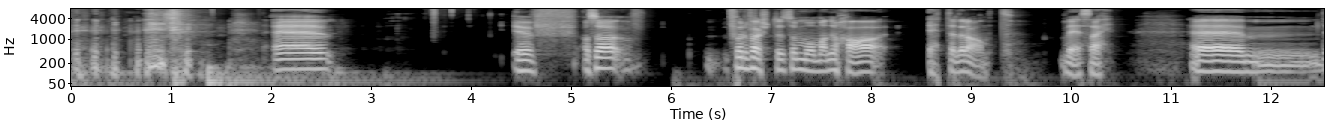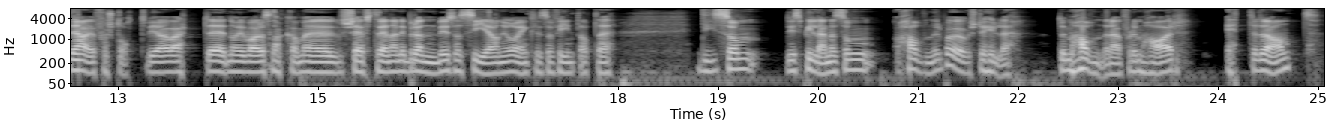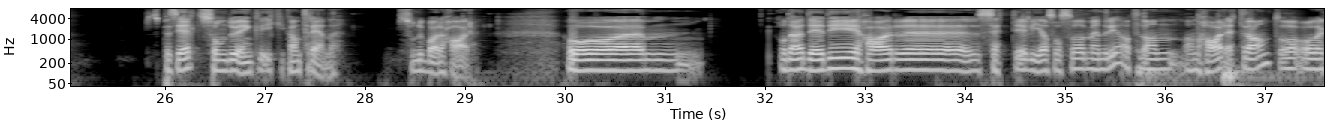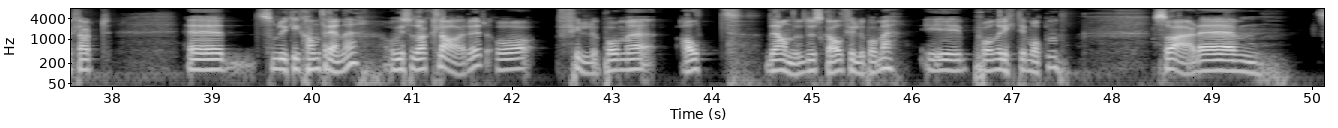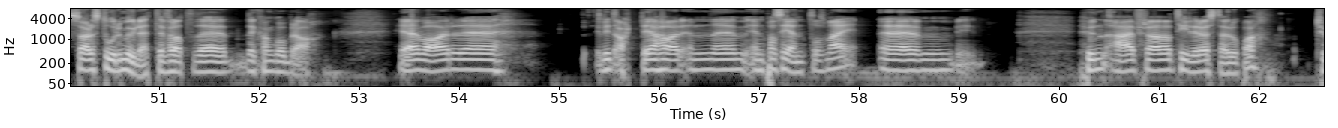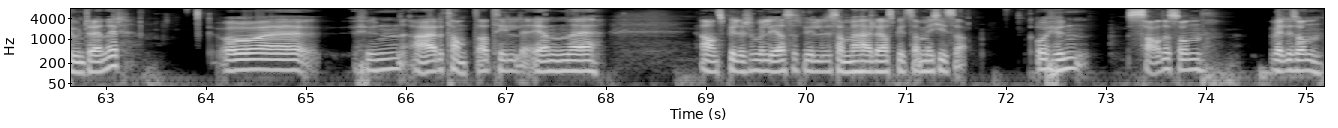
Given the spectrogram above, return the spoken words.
eh, f- altså For det første så må man jo ha et eller annet ved seg. Uh, det har jeg forstått. Vi har vært, uh, når vi var og snakka med sjefstreneren i Brønnby, så sier han jo egentlig så fint at de, som, de spillerne som havner på øverste hylle, de havner der for de har et eller annet spesielt som du egentlig ikke kan trene. Som du bare har. Og, um, og det er jo det de har uh, sett i Elias også, mener de. At han, han har et eller annet. Og, og det er klart eh, Som du ikke kan trene. Og hvis du da klarer å fylle på med alt det andre du skal fylle på med, i, på den riktige måten, så er det så er det store muligheter for at det, det kan gå bra. Jeg var eh, litt artig. Jeg har en, en pasient hos meg. Hun er fra tidligere Øst-Europa, turntrener. Og hun er tanta til en annen spiller som Elias spiller sammen med her, eller har spilt sammen med Kisa. Og hun sa det sånn, veldig sånn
